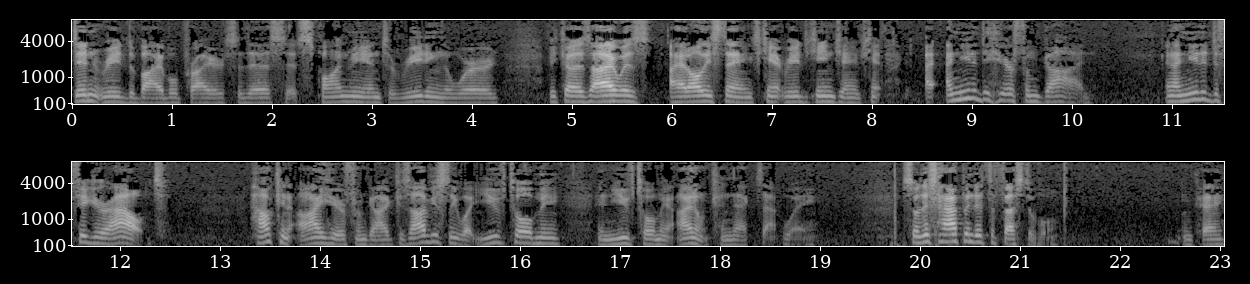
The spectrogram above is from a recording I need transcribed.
didn't read the Bible prior to this. It spawned me into reading the Word because I was I had all these things. Can't read the King James. Can't. I, I needed to hear from God, and I needed to figure out how can I hear from God? Because obviously, what you've told me and you've told me, I don't connect that way. So this happened at the festival. Okay,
